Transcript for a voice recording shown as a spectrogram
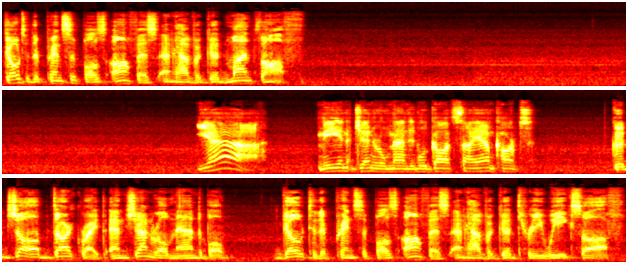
Go to the principal's office and have a good month off. Yeah. Me and General Mandible got Siam cards. Good job, Darkright and General Mandible. Go to the principal's office and have a good three weeks off.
